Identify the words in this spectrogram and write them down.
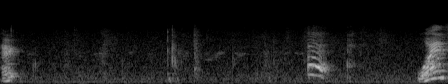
Hey. What?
